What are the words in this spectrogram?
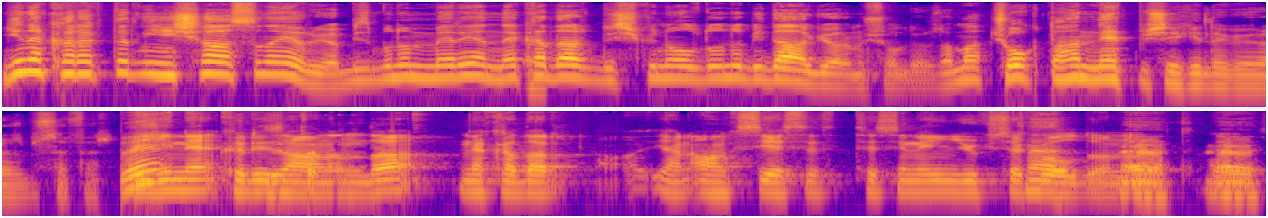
yine karakterin inşasına yarıyor. Biz bunun Mary'e ne kadar düşkün olduğunu bir daha görmüş oluyoruz ama çok daha net bir şekilde görüyoruz bu sefer. Ve ve yine kriz anında ne kadar yani anksiyetesinin yüksek Heh, olduğunu. evet evet, evet.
